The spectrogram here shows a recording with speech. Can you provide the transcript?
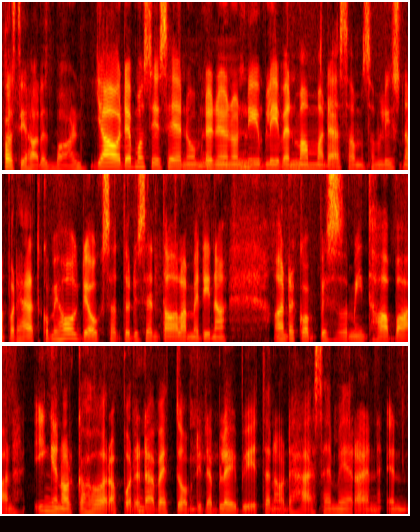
Fast jag har ett barn. Ja, och det måste jag säga nu om det nu är någon nybliven mamma där som, som lyssnar på det här. Att kom ihåg det också att då du sen talar med dina andra kompisar som inte har barn. Ingen orkar höra på det där vet du om de där blöjbytena och det här sen mera än, än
